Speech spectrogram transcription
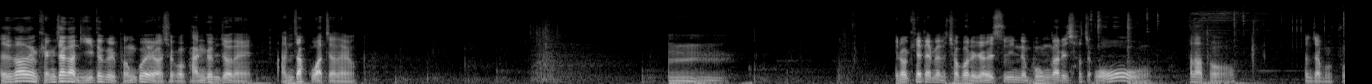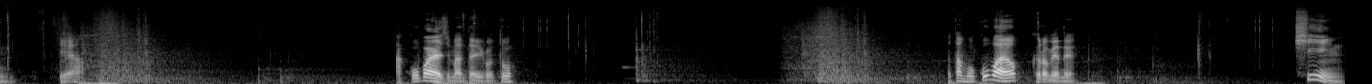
나는 굉장한 이득을 본 거예요 저거. 방금 전에. 안 잡고 왔잖아요. 음 이렇게 되면 저거를 열 수 있는 뭔가를 찾아 오! 하나 더. 전자부품. 예. 아 꼽아야지만 돼 이것도 일단 뭐 꼽아요 그러면은. 킹.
